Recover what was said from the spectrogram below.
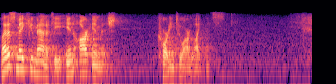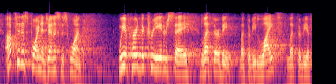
Let us make humanity in our image according to our likeness. Up to this point in Genesis 1, we have heard the Creator say, Let there be. Let there be light. Let there be a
